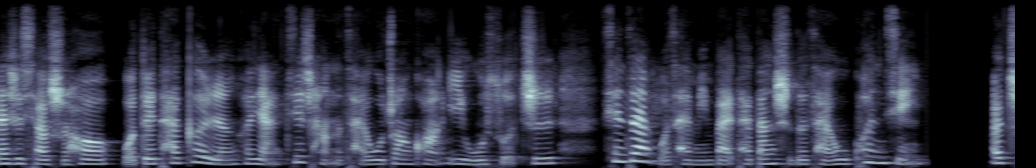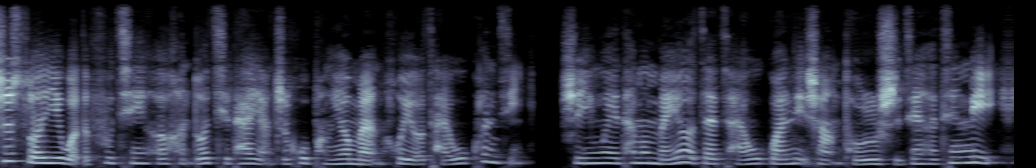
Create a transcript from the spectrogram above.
但是小时候，我对他个人和养鸡场的财务状况一无所知。现在我才明白他当时的财务困境。而之所以我的父亲和很多其他养殖户朋友们会有财务困境，是因为他们没有在财务管理上投入时间和精力，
